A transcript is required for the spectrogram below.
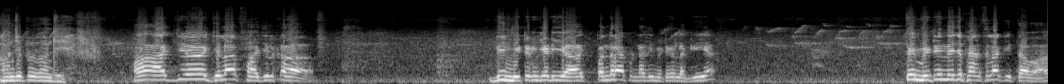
ਹਾਂਜੀ ਪ੍ਰਧਾਨ ਜੀ। ਹਾਂ, ਅੱਜ ਜ਼ਿਲ੍ਹਾ ਫਾਜ਼ਿਲਕਾ ਦੀ ਮੀਟਿੰਗ ਜਿਹੜੀ ਆ 15 ਪਿੰਡਾਂ ਦੀ ਮੀਟਿੰਗ ਲੱਗੀ ਆ। ਤੇ ਮੀਟਿੰਗ ਦੇ ਵਿੱਚ ਫੈਸਲਾ ਕੀਤਾ ਵਾ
